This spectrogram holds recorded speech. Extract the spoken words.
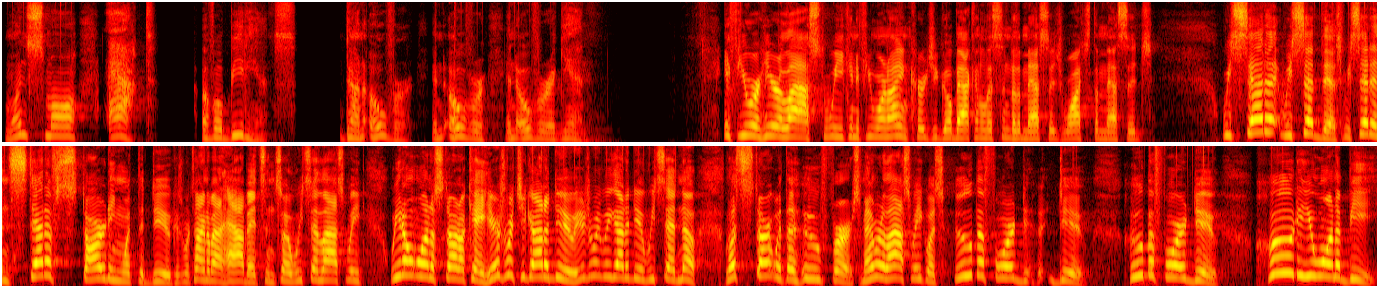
one small act of obedience done over and over and over again. If you were here last week, and if you weren't, I encourage you to go back and listen to the message, watch the message. We said it, we said this. We said instead of starting with the do, because we're talking about habits, and so we said last week, we don't want to start, okay, here's what you got to do. Here's what we got to do. We said, no, let's start with the who first. Remember last week was who before do? Who before do? Who do you want to be?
